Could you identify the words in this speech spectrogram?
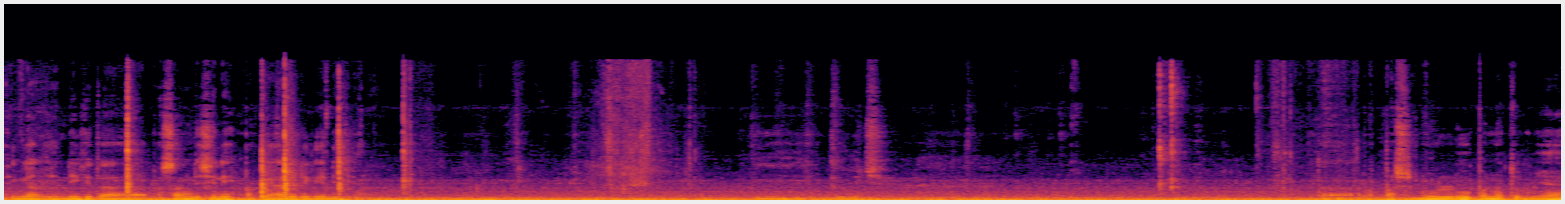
tinggal ini kita pasang di sini pakai HDD KD kita lepas dulu penutupnya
